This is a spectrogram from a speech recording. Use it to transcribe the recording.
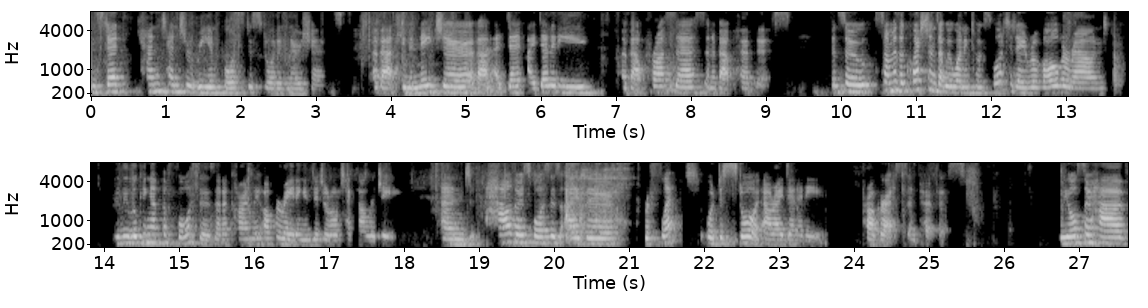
instead can tend to reinforce distorted notions about human nature, about ident identity, about process, and about purpose. And so some of the questions that we're wanting to explore today revolve around really looking at the forces that are currently operating in digital technology and how those forces either reflect or distort our identity, progress, and purpose. We also have,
